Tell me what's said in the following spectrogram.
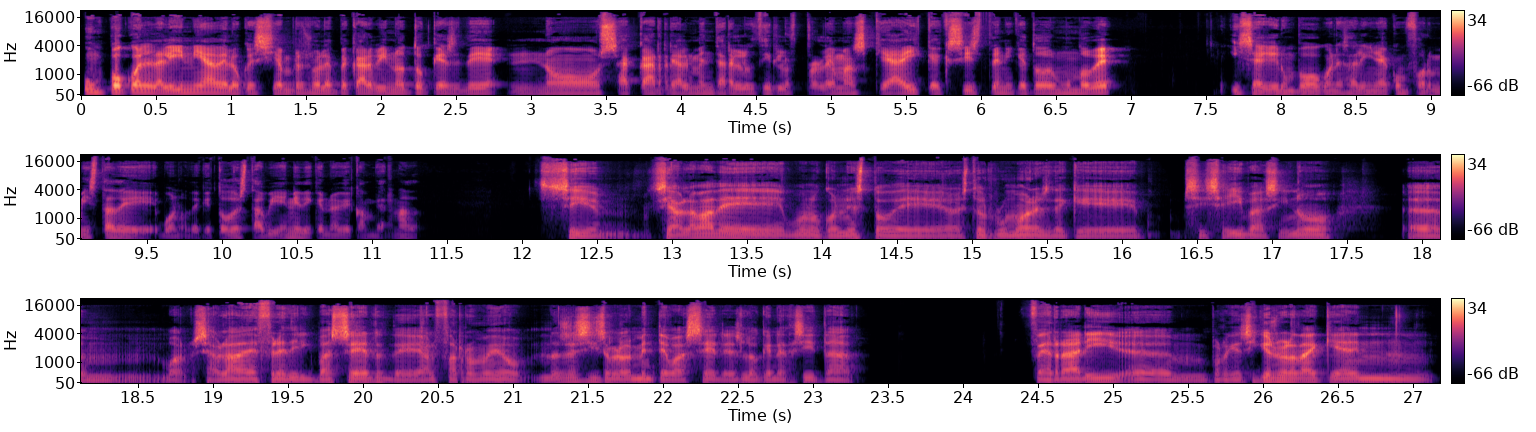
un poco en la línea de lo que siempre suele pecar Binotto, que es de no sacar realmente a relucir los problemas que hay, que existen y que todo el mundo ve, y seguir un poco con esa línea conformista de, bueno, de que todo está bien y de que no hay que cambiar nada. Sí, se hablaba de, bueno, con esto de estos rumores de que si se iba, si no, Em, bueno, se hablaba de Frederick Basser, de Alfa Romeo. No sé si realmente Basser es lo que necesita Ferrari, em, porque sí que es verdad que han,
